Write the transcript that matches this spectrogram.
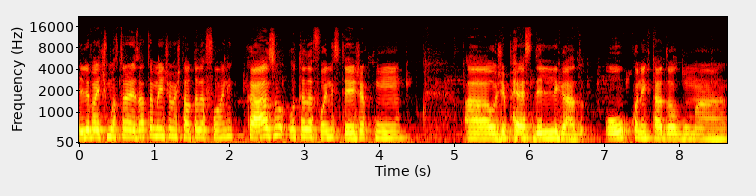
ele vai te mostrar exatamente onde está o telefone, caso o telefone esteja com a, o GPS dele ligado ou conectado a alguma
